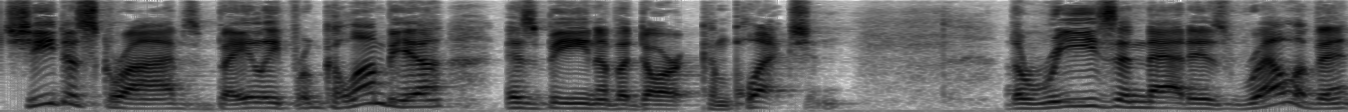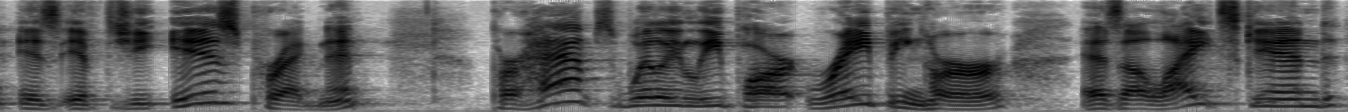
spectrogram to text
she describes Bailey from Columbia as being of a dark complexion. The reason that is relevant is if she is pregnant, perhaps Willie Leapart raping her as a light skinned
